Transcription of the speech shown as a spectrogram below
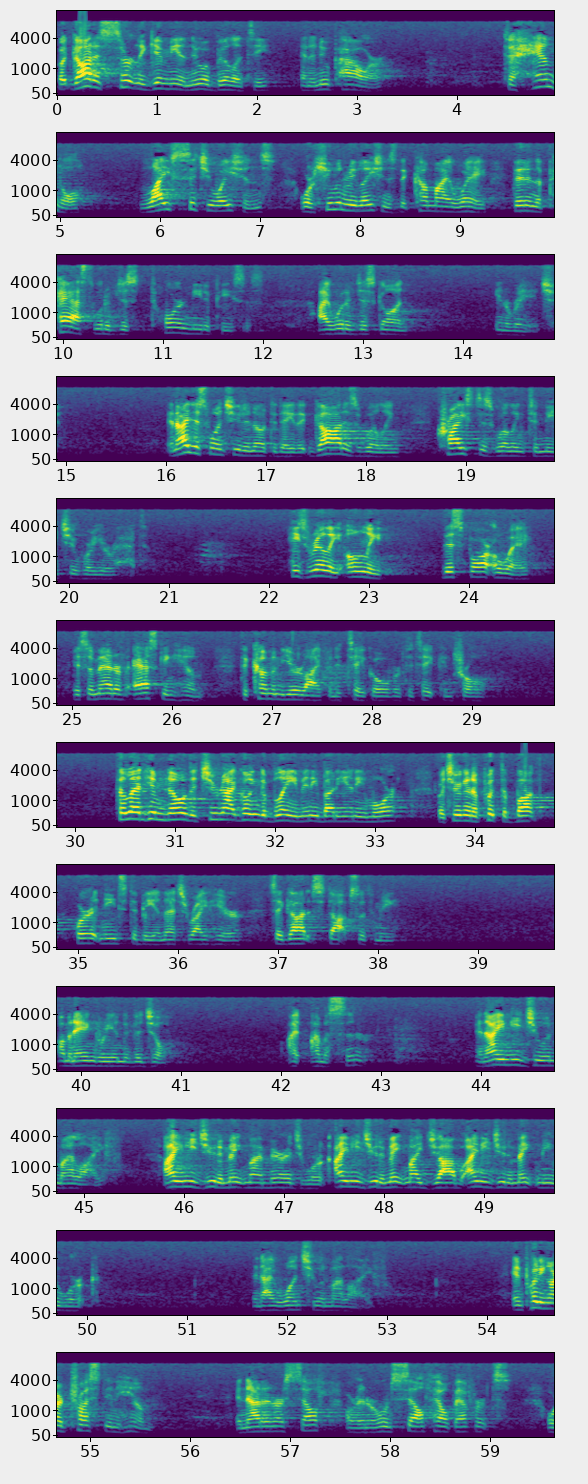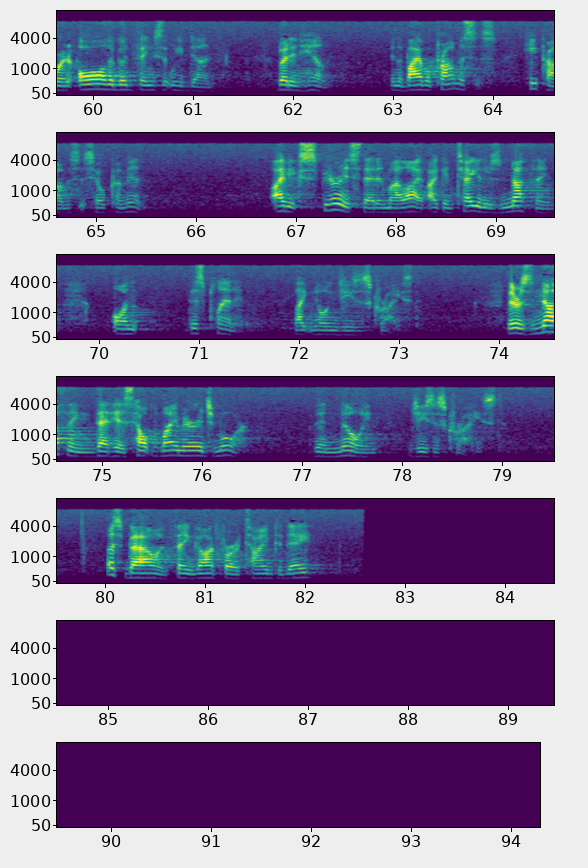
But God has certainly given me a new ability and a new power to handle life situations or human relations that come my way that in the past would have just torn me to pieces. I would have just gone in a rage. And I just want you to know today that God is willing, Christ is willing to meet you where you're at. He's really only this far away. It's a matter of asking Him to come into your life and to take over, to take control. To let Him know that you're not going to blame anybody anymore, but you're going to put the buck where it needs to be, and that's right here. Say, God, it stops with me. I'm an angry individual. I, I'm a sinner. And I need you in my life. I need you to make my marriage work. I need you to make my job. I need you to make me work. And I want you in my life. And putting our trust in Him and not in ourself or in our own self-help efforts or in all the good things that we've done, but in Him. And the Bible promises. He promises He'll come in. I've experienced that in my life. I can tell you there's nothing on this planet like knowing Jesus Christ. There's nothing that has helped my marriage more than knowing Jesus Christ. Let's bow and thank God for our time today.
